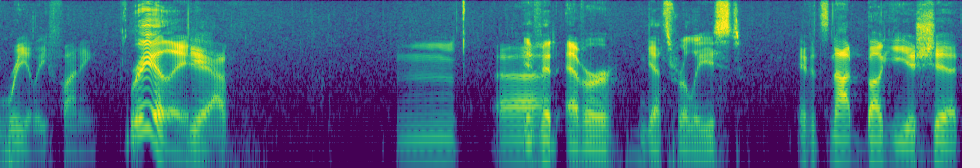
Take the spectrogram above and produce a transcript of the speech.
really funny. Really? Yeah. Mm, uh, if it ever gets released. if it's not buggy as shit,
